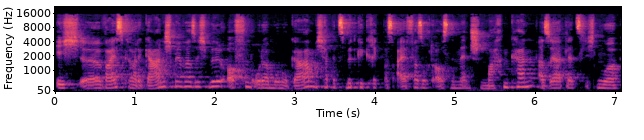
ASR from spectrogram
ich äh, weiß gerade gar nicht mehr, was ich will, offen oder monogam. Ich habe jetzt mitgekriegt, was Eifersucht aus einem Menschen machen kann. Also er hat letztlich nur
